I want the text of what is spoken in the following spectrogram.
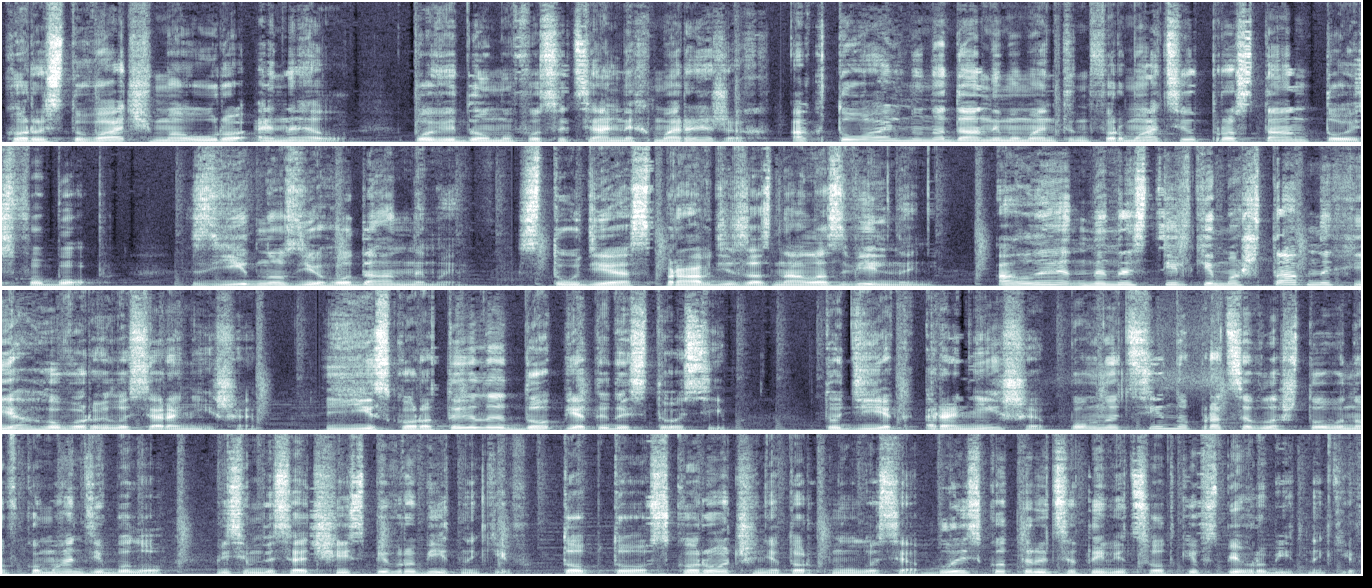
Користувач Мауро НЛ повідомив у соціальних мережах актуальну на даний момент інформацію про стан for Bob. Згідно з його даними, студія справді зазнала звільнень, але не настільки масштабних, як говорилося раніше. Її скоротили до 50 осіб. Тоді як раніше повноцінно працевлаштовано в команді було 86 співробітників, тобто скорочення торкнулося близько 30% співробітників.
